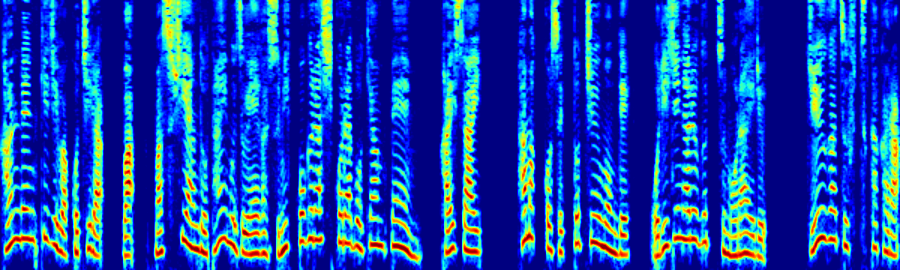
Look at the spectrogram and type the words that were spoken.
関連記事はこちらは、マスシタイムズ映画すみっこ暮らしコラボキャンペーン、開催。ハマッコセット注文でオリジナルグッズもらえる。10月2日から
